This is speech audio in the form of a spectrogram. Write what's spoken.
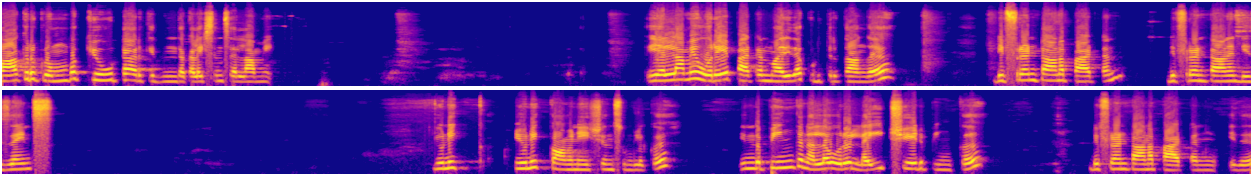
பாக்குறதுக்கு ரொம்ப கியூட்டா இருக்கு இந்த கலெக்ஷன்ஸ் எல்லாமே. எல்லாமே ஒரே பேட்டர்ன் மாதிரி தான் கொடுத்துருக்காங்க. டிஃப்ரெண்டான பேட்டர்ன் டிஃப்ரெண்டான டிசைன்ஸ் யுனிக் யுனிக் காம்பினேஷன்ஸ் உங்களுக்கு. இந்த பிங்க் நல்ல ஒரு லைட் ஷேடு பிங்க்கு டிஃப்ரெண்டான பேட்டர்ன் இது.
